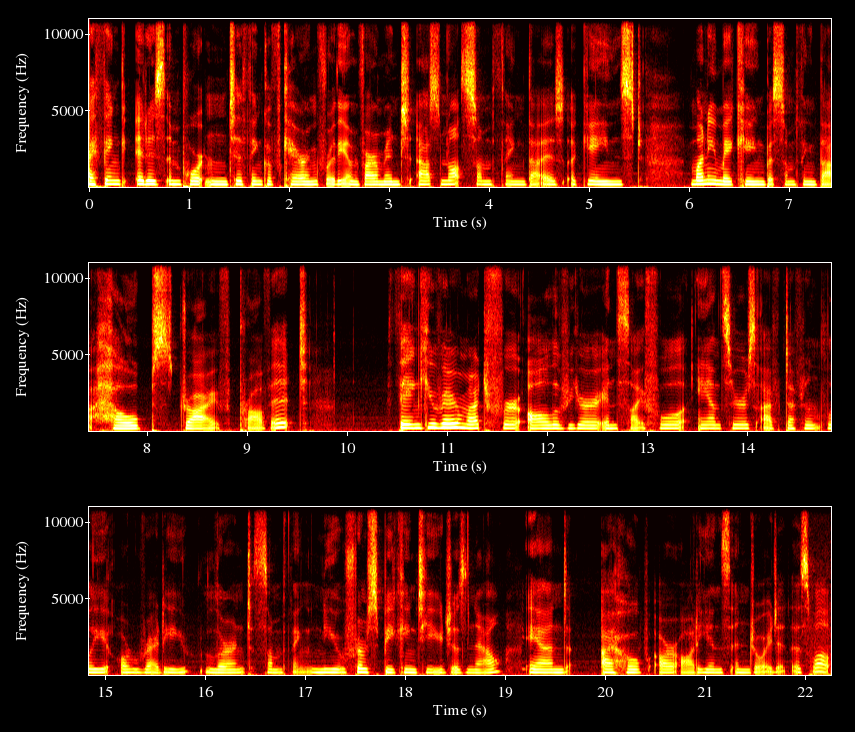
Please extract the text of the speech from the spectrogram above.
I think it is important to think of caring for the environment as not something that is against money making, but something that helps drive profit. Thank you very much for all of your insightful answers. I've definitely already learned something new from speaking to you just now, and I hope our audience enjoyed it as well.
